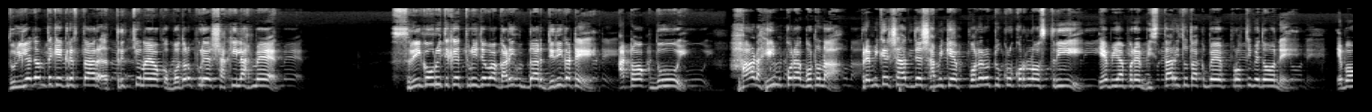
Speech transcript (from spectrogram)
দুলিয়াজান থেকে গ্রেফতার তৃতীয় নায়ক বদরপুরের শাকিল আহমেদ। শ্রীগৌরী থেকে চুরি যাওয়া গাড়ি উদ্ধার জিরিঘাটে আটক দুই। হাড় হিম করা ঘটনা প্রেমিকের সাহায্যে স্বামীকে পনেরো টুকরো করল স্ত্রী। এ ব্যাপারে বিস্তারিত থাকবে প্রতিবেদনে। এবং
